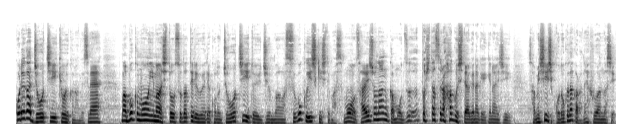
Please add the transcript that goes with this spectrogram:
これが上智教育なんですね。まあ、僕も今人を育てる上でこの上智という順番はすごく意識してます。もう最初なんかもうずっとひたすらハグしてあげなきゃいけないし寂しいし孤独だからね不安だし。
